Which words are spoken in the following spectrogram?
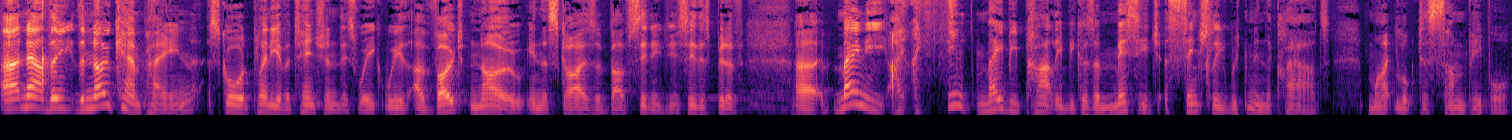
Uh, now, the, the No campaign scored plenty of attention this week with a vote no in the skies above Sydney. Do you see this bit of. Uh, mainly, I, I think maybe partly because a message essentially written in the clouds might look to some people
